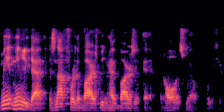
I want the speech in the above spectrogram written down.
mainly that is not for the buyers. We don't have buyers at, at all as well over here.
